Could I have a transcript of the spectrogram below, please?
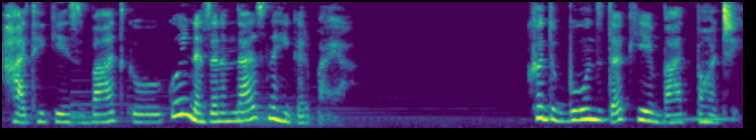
हाथी की इस बात को कोई नजरअंदाज नहीं कर पाया। खुद बूंद तक ये बात पहुँची।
